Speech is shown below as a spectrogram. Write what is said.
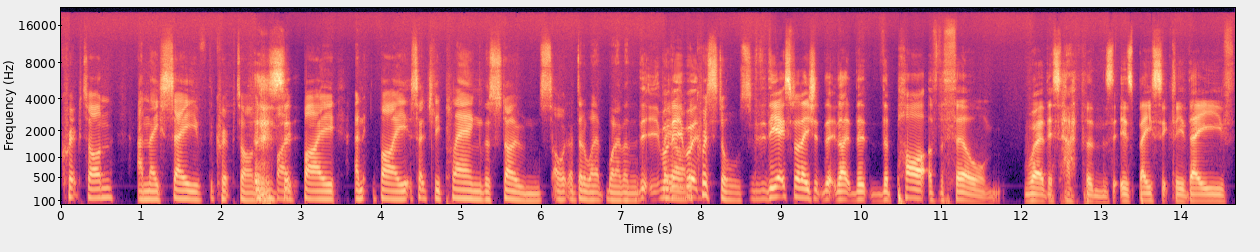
Krypton and they save the Krypton by by and by essentially playing the stones or I don't know what- whatever the, The- they well, they- are, the crystals. the explanation the- like the the part of the film where this happens is basically they've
